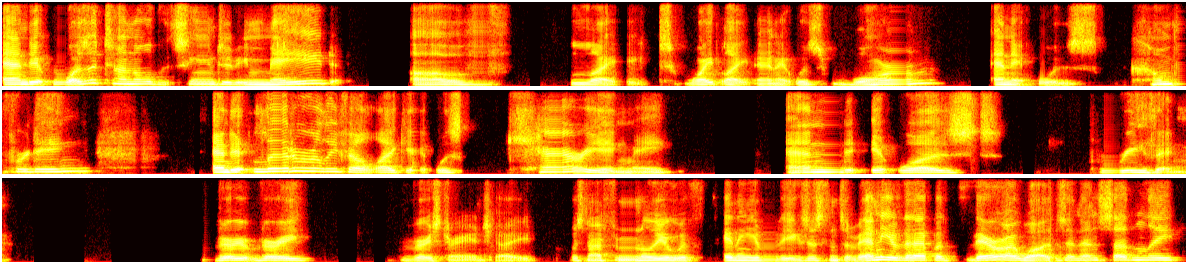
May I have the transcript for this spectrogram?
And it was a tunnel that seemed to be made of light, white light, and it was warm and it was comforting and it literally felt like it was carrying me and it was breathing. Very, very, very strange. I was not familiar with any of the existence of any of that, but there I was. And then suddenly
